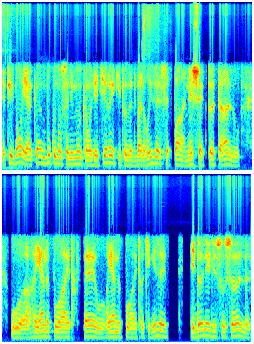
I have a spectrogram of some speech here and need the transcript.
Et puis bon, il y a quand même beaucoup d'enseignements qui ont été tirés, qui peuvent être valorisés. C'est pas un échec total où, où rien ne pourra être fait ou rien ne pourra être utilisé. Les données du sous-sol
